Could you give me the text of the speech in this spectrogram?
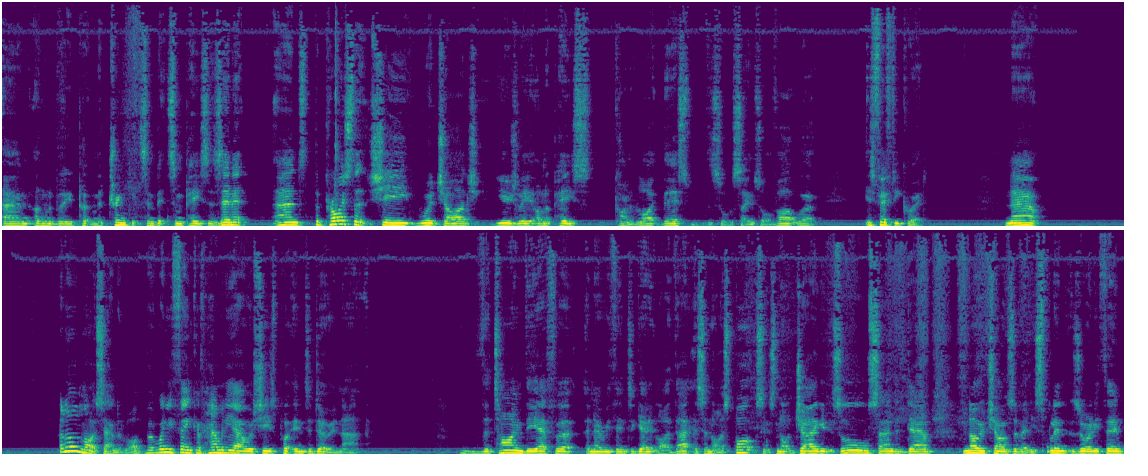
and I'm going to be putting my trinkets and bits and pieces in it. And the price that she would charge, usually on a piece kind of like this, the sort of same sort of artwork, is 50 quid. Now, I know it might sound a lot, but when you think of how many hours she's put into doing that, the time, the effort, and everything to get it like that, it's a nice box, it's not jagged, it's all sanded down, no chance of any splinters or anything.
